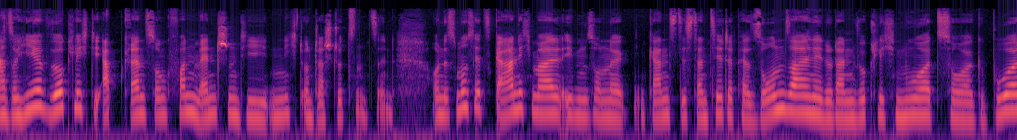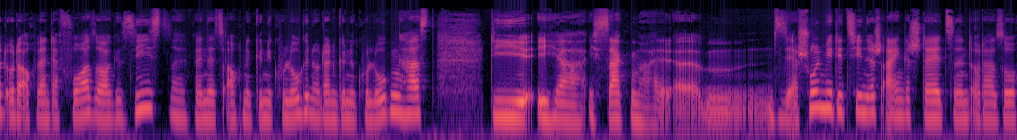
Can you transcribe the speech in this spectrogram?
Also hier wirklich die Abgrenzung von Menschen, die nicht unterstützend sind. Und es muss jetzt gar nicht mal eben so eine ganz distanzierte Person sein, die du dann wirklich nur zur Geburt oder auch während der Vorsorge siehst. Wenn du jetzt auch eine Gynäkologin oder einen Gynäkologen hast, die ja, ich sag mal, ähm, sehr schulmedizinisch eingestellt sind oder so,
